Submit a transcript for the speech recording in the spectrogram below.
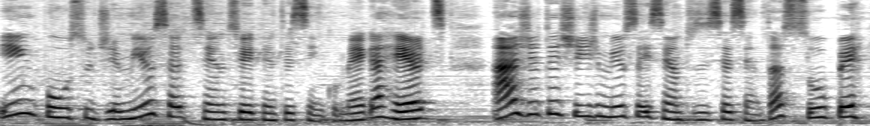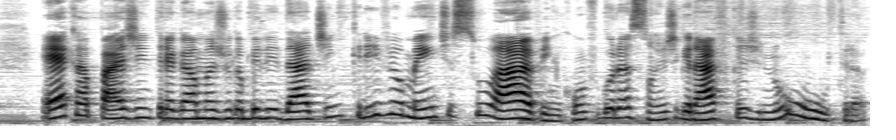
e impulso de 1.785 MHz, a GTX 1660 Super é capaz de entregar uma jogabilidade incrivelmente suave em configurações gráficas no Ultra.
